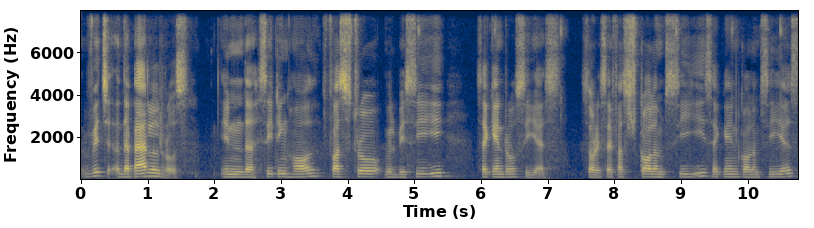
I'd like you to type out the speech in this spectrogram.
which the parallel rows. In the seating hall first row will be CE second row CS sorry say first column CE second column CS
